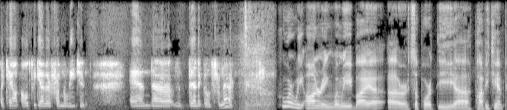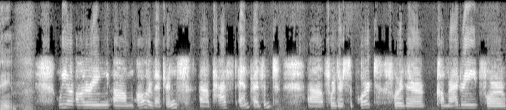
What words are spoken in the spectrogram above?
account altogether from the Legion, and uh, then it goes from there. Who are we honoring when we buy a, or support the uh, Poppy campaign? We are honoring um, all our veterans, uh, past and present, uh, for their support, for their camaraderie, for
